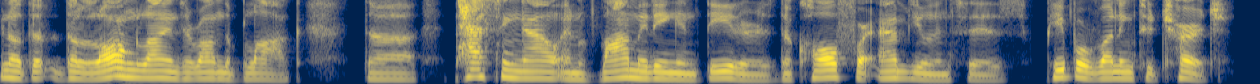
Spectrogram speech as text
You know, the, the long lines around the block, the passing out and vomiting in theaters, the call for ambulances, people running to church.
